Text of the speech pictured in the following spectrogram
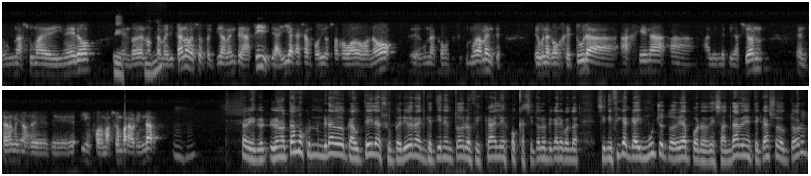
una suma de dinero en dólares norteamericanos, eso efectivamente es así, de ahí a que hayan podido ser robados o no, es una nuevamente es una conjetura ajena a, la investigación en términos de, información para brindar. Está bien, lo, notamos con un grado de cautela superior al que tienen todos los fiscales o casi todos los fiscales. Cuando, ¿Significa que hay mucho todavía por desandar en este caso, doctor?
